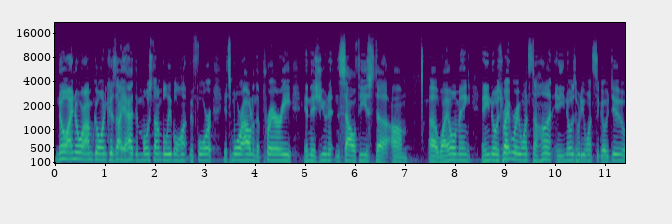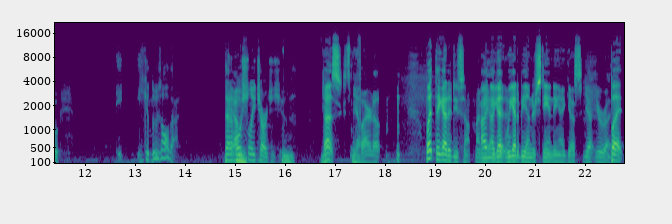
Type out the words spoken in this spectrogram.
no i know where i'm going because i had the most unbelievable hunt before. It's more out on the prairie in this unit in southeast uh, um, uh, wyoming. And he knows right where he wants to hunt and he knows what he wants to go do he, he could lose all that that Yeah. emotionally charges you Does gets me Yeah. fired up. but they got to do something. I mean, I- we I got get we got to be understanding, I guess. yeah you're right But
